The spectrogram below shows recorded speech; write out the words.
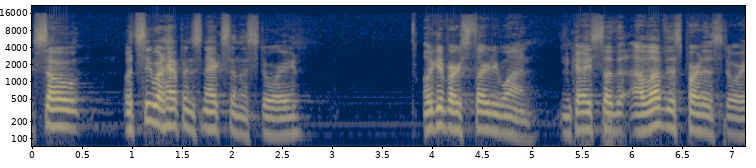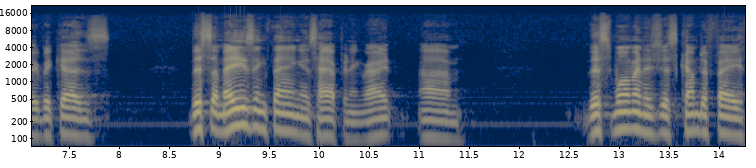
So let's see what happens next in the story. Look at verse 31. Okay, so the, I love this part of the story because this amazing thing is happening, right? Um, this woman has just come to faith.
